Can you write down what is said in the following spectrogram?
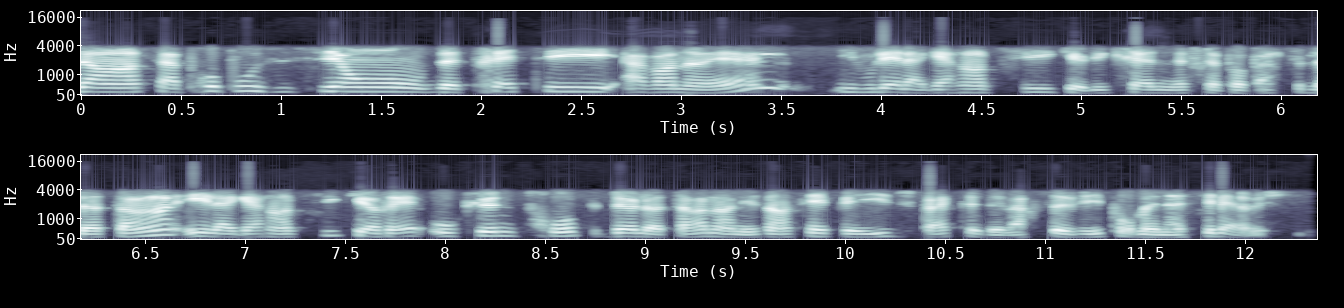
dans sa proposition de traité avant Noël, il voulait la garantie que l'Ukraine ne ferait pas partie de l'OTAN et la garantie qu'il n'y aurait aucune troupe de l'OTAN dans les anciens pays du pacte de Varsovie pour menacer la Russie.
